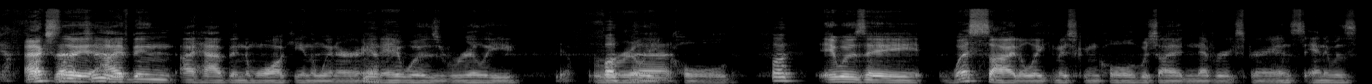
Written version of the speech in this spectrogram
Yeah, Actually. I've been. I have been to Milwaukee in the winter, and it was really, yeah, really that. cold. Fuck. It was a west side of Lake Michigan cold, which I had never experienced, and it was,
